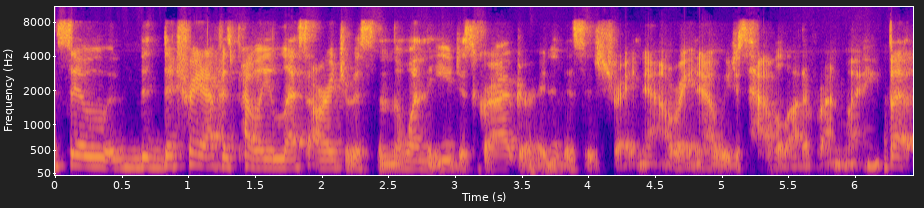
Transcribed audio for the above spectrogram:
So the, the trade-off is probably less arduous than the one that you described or envisaged right now. Right now, we just have a lot of runway. But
